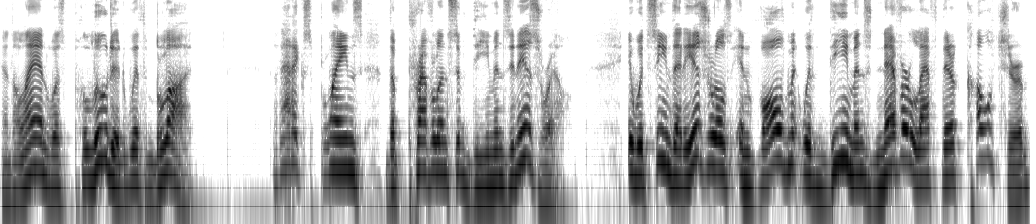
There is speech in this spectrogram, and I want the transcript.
and the land was polluted with blood. Now that explains the prevalence of demons in Israel. It would seem that Israel's involvement with demons never left their culture,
